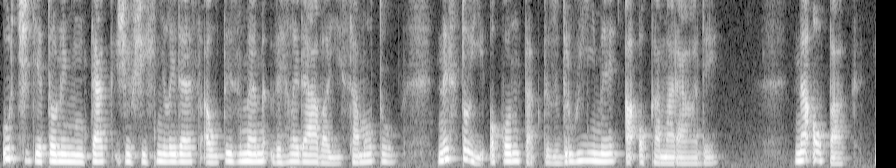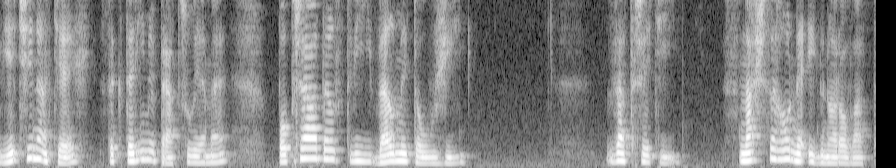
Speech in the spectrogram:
Určitě to není tak, že všichni lidé s autismem vyhledávají samotu, nestojí o kontakt s druhými a o kamarády. Naopak, většina těch, se kterými pracujeme, po přátelství velmi touží. Za třetí, snaž se ho neignorovat.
